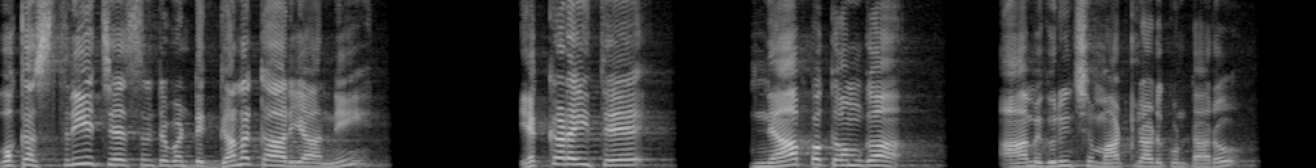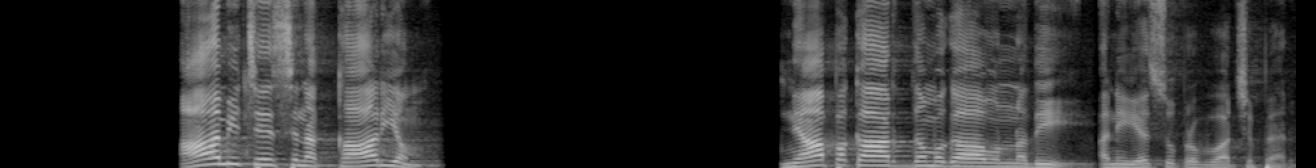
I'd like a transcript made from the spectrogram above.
ఒక స్త్రీ చేసినటువంటి ఘనకార్యాన్ని ఎక్కడైతే జ్ఞాపకంగా ఆమె గురించి మాట్లాడుకుంటారో ఆమె చేసిన కార్యం జ్ఞాపకార్థముగా ఉన్నది అని యేసు ప్రభు వారు చెప్పారు.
